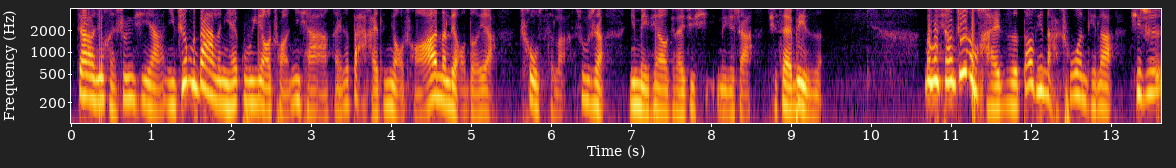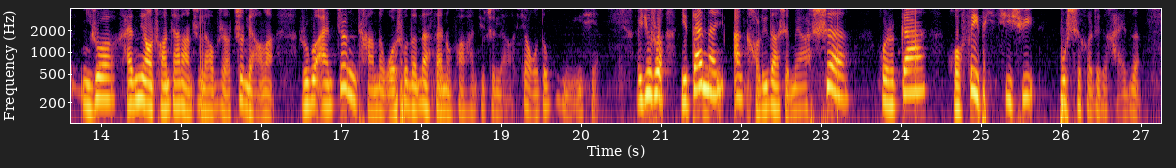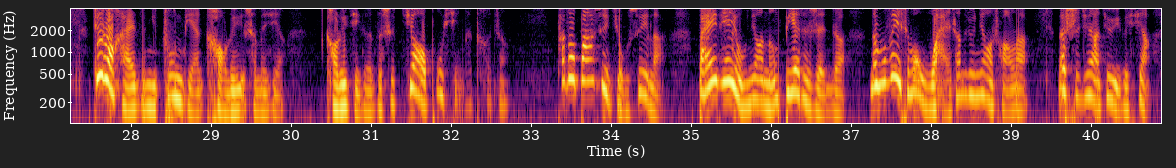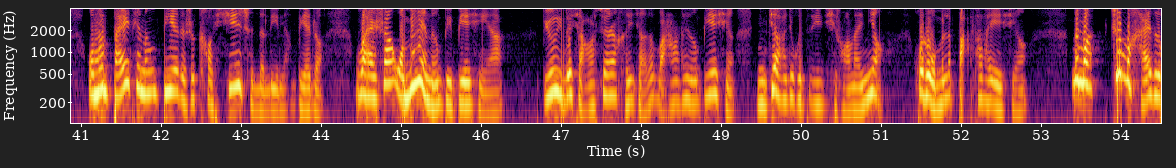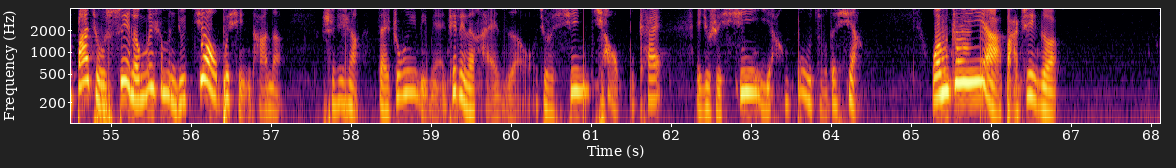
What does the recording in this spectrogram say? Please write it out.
家长就很生气呀。你这么大了，你还故意尿床？你想想看，一个大孩子尿床啊，那了得呀，臭死了，是不是？你每天要给他去洗那个啥，去晒被子。那么像这种孩子，到底哪出问题了？其实你说孩子尿床，家长治疗不治疗？治疗了。如果按正常的我说的那三种方法去治疗，效果都不明显。也就是说，你单单按考虑到什么呀？肾或者肝或肺脾气虚不适合这个孩子。这种孩子你重点考虑什么型？考虑几个字是叫不醒的特征。他都八岁九岁了，白天有尿能憋着忍着，那么为什么晚上他就尿床了？那实际上就有一个像，我们白天能憋着是靠心神的力量憋着，晚上我们也能被憋醒呀。比如有的小孩虽然很小，他晚上他能憋醒，你叫他就会自己起床来尿，或者我们来把他他也行。那么这么孩子八九岁了，为什么你就叫不醒他呢？实际上在中医里面，这类的孩子就是心窍不开，也就是心阳不足的象。我们中医啊，把这个。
